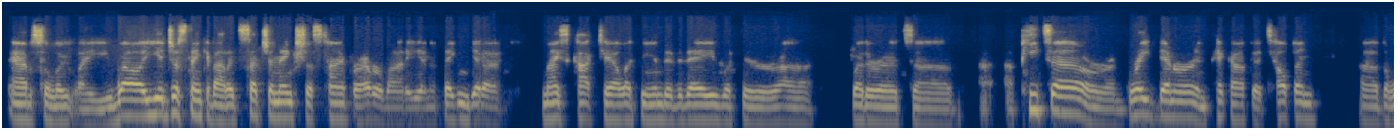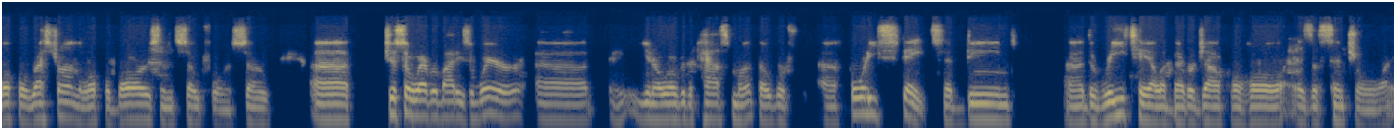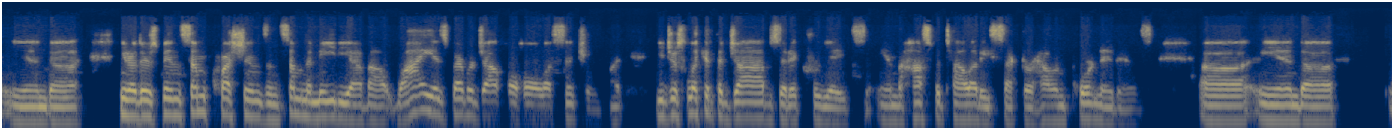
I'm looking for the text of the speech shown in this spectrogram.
Absolutely. Well, you just think about it, it's such an anxious time for everybody. And if they can get a nice cocktail at the end of the day with their, uh, whether it's a, a, pizza or a great dinner and pick up, it's helping uh, the local restaurant, the local bars, and so forth. So, uh, just so everybody's aware, uh, you know, over the past month, over uh, 40 states have deemed uh, the retail of beverage alcohol as essential. And, uh, you know, there's been some questions in some of the media about why is beverage alcohol essential? But you just look at the jobs that it creates in the hospitality sector, how important it is. Uh, and, uh,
